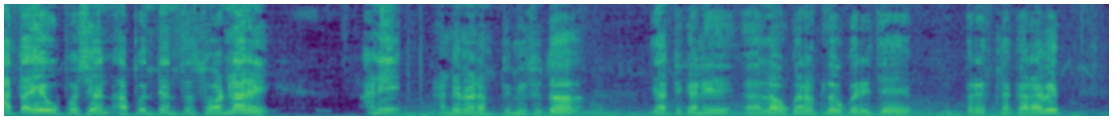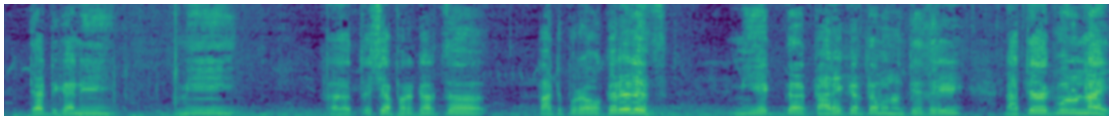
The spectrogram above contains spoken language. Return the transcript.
आता हे उपोषण आपण त्यांचं सोडणार आहे. आणि हांडे मॅडम तुम्हीसुद्धा या ठिकाणी लवकरात लवकर याचे प्रयत्न करावेत. त्या ठिकाणी मी तशा प्रकारचं पाठपुरावा करेलच. मी एक कार्यकर्ता म्हणून ते जरी नातेवाईक म्हणून नाही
